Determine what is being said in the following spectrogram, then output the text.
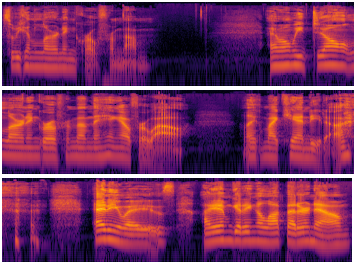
so we can learn and grow from them. And when we don't learn and grow from them, they hang out for a while, like my candida. Anyways, I am getting a lot better now.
